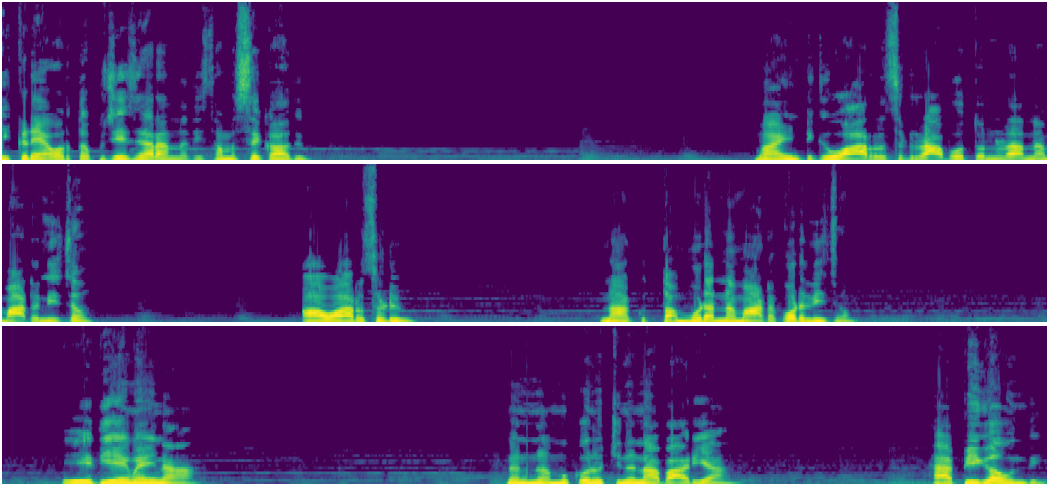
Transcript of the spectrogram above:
ఇక్కడ ఎవరు తప్పు చేశారన్నది సమస్య కాదు. మా ఇంటికి వారసుడు రాబోతున్నాడు అన్న మాట నిజం. ఆ వారసుడు నాకు తమ్ముడన్న మాట కూడా నిజం. ఏది ఏమైనా నన్ను నమ్ముకొని వచ్చిన నా భార్య హ్యాపీగా ఉంది.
